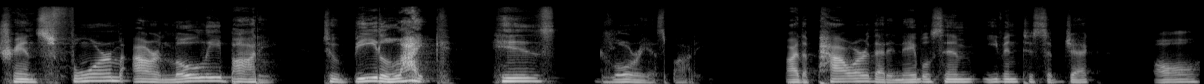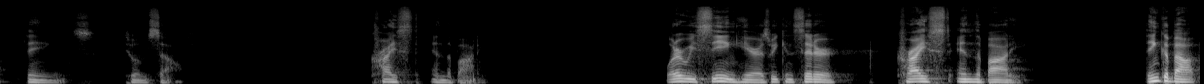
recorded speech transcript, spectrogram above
transform our lowly body to be like his glorious body by the power that enables him even to subject all things to himself. Christ and the body. What are we seeing here as we consider Christ and the body? Think about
